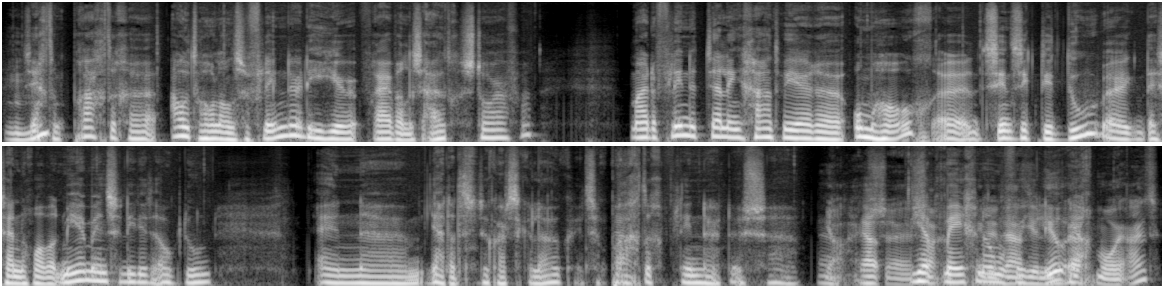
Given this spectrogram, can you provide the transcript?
Mhm. Het is echt een prachtige oud-Hollandse vlinder die hier vrijwel is uitgestorven. Maar de vlindertelling gaat weer eh, omhoog. Eh, sinds ik dit doe, eh, er zijn nog wel wat meer mensen die dit ook doen. En eh, ja, dat is natuurlijk hartstikke leuk. Het is een prachtige vlinder. Dus eh, Ja. Dus, Die heb ik meegenomen voor jullie, heel ja. erg mooi uit.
